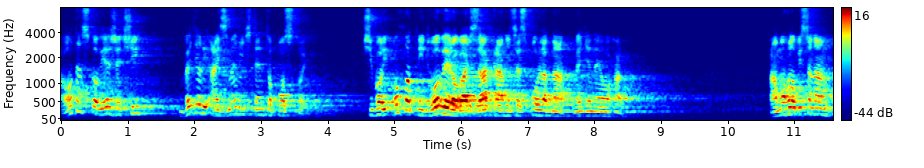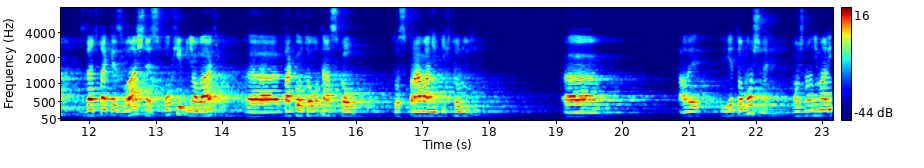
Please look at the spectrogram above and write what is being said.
A otázkou je, že či vedeli aj zmeniť tento postoj. Či boli ochotní dôverovať záchranu cez pohľad na medeného hada. A mohlo by sa nám zdať také zvláštne spochybňovať e, takouto otázkou to správanie týchto ľudí. E, ale je to možné. Možno oni mali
